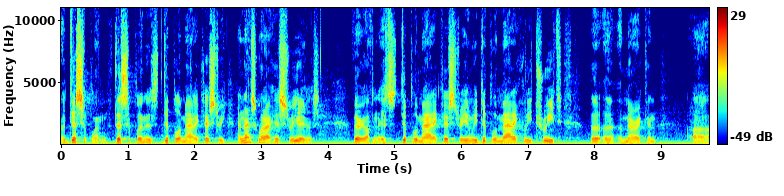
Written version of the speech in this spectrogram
a discipline. Discipline is diplomatic history, and that's what our history is. Very often, it's diplomatic history, and we diplomatically treat the uh, American, uh,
